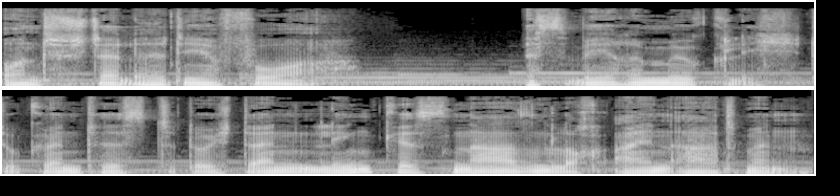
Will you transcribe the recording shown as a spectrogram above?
und stelle dir vor, es wäre möglich, du könntest durch dein linkes Nasenloch einatmen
